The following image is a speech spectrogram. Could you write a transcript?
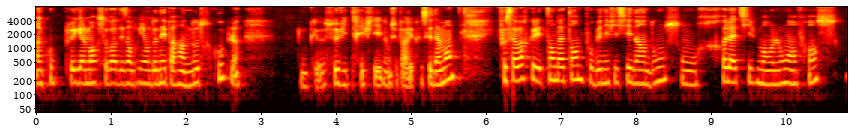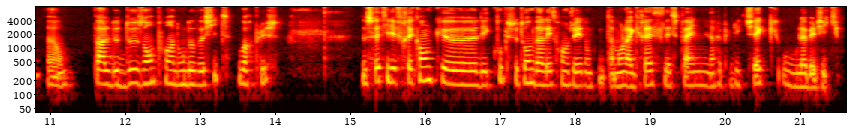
Un couple peut également recevoir des embryons donnés par un autre couple, donc euh, ceux vitrifiés dont j'ai parlé précédemment. Il faut savoir que les temps d'attente pour bénéficier d'un don sont relativement longs en France. Euh, on parle de deux ans pour un don d'ovocytes, voire plus. De ce fait, il est fréquent que les couples se tournent vers l'étranger, donc notamment la Grèce, l'Espagne, la République tchèque ou la Belgique,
